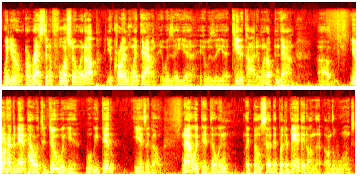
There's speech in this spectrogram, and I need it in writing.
when your arrest and enforcement went up, your crimes went down. It was a uh, it was a uh, teeter tot. It went up and down. Um, you don't have the manpower to do what you what we did years ago. Now what they're doing, like Bill said, they're putting a band-aid on the on the wounds.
